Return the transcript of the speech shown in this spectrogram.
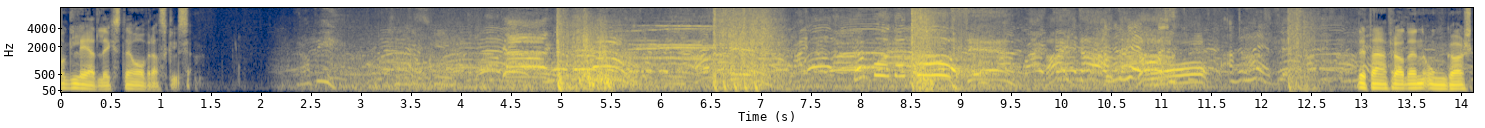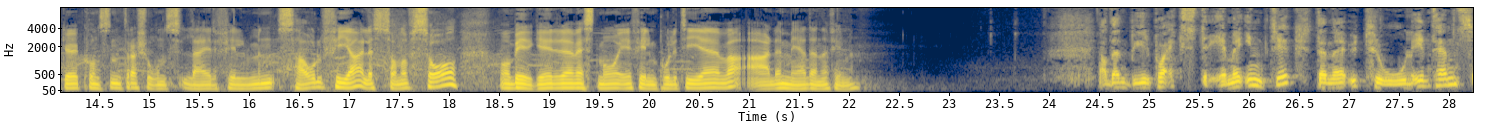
og gledeligste overraskelse. Dette er fra den ungarske konsentrasjonsleirfilmen Saul Fia, eller Son of Saul. Og Birger Vestmo i Filmpolitiet, hva er det med denne filmen? Ja, Den byr på ekstreme inntrykk. Den er utrolig intens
